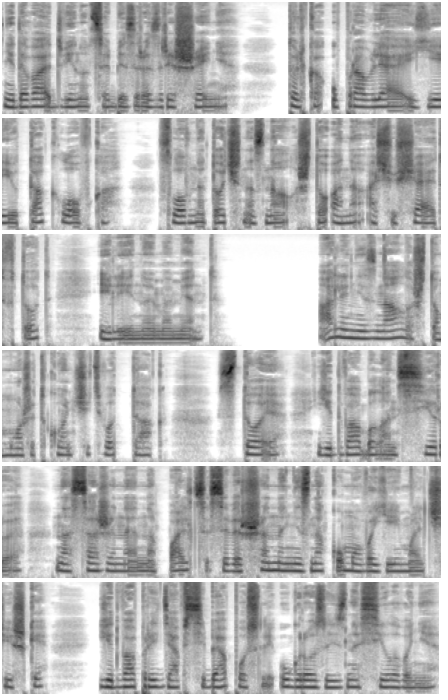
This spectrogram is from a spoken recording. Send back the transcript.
не давая двинуться без разрешения, только управляя ею так ловко, словно точно знал, что она ощущает в тот или иной момент. Аля не знала, что может кончить вот так, стоя, едва балансируя, насаженная на пальцы совершенно незнакомого ей мальчишки, едва придя в себя после угрозы изнасилования.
